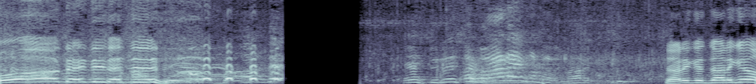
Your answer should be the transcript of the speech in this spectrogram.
ഓ തെറ്റി തെറ്റി തെറ്റി. ചാടിക്കോ ചാടിക്കോ.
